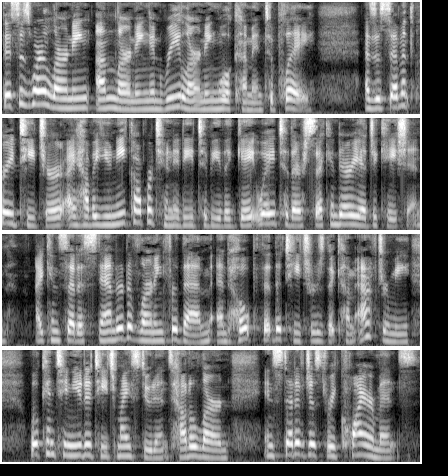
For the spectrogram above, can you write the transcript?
This is where learning, unlearning, and relearning will come into play. As a seventh grade teacher, I have a unique opportunity to be the gateway to their secondary education. I can set a standard of learning for them and hope that the teachers that come after me will continue to teach my students how to learn instead of just requirements,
